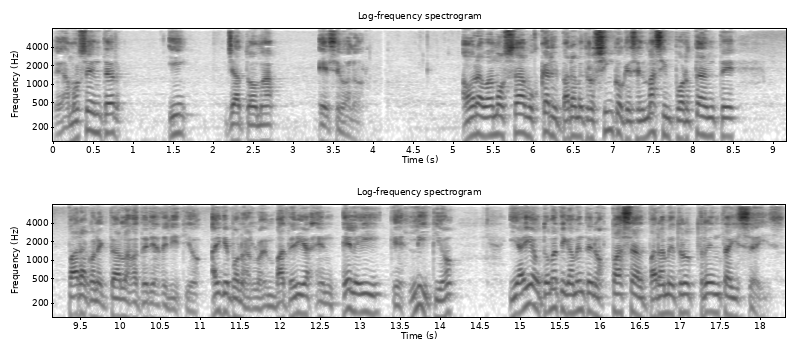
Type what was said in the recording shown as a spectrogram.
Le damos enter y ya toma ese valor. Ahora vamos a buscar el parámetro 5 que es el más importante para conectar las baterías de litio. Hay que ponerlo en batería en LI, que es litio, y ahí automáticamente nos pasa al parámetro 36.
